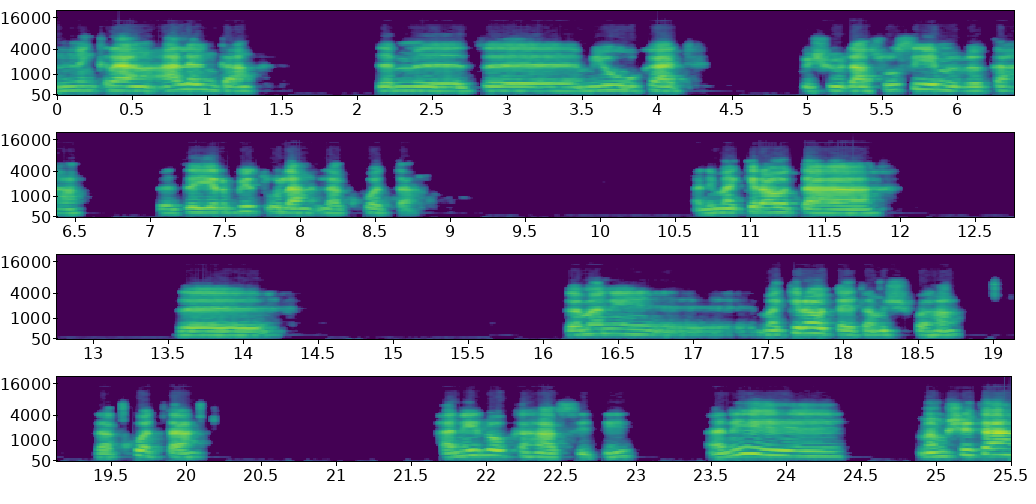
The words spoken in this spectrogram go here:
נקרא אלנגה, זה מיוחד בשביל הסוסים וככה, וזה הרביצו לה, לקחו אותה. אני מכירה אותה, זה... גם אני מכירה אותה, את המשפחה, לקחו אותה. אני לא ככה עשיתי, אני ממשיכה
